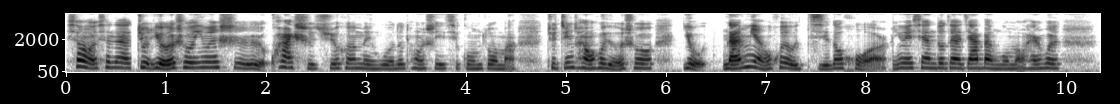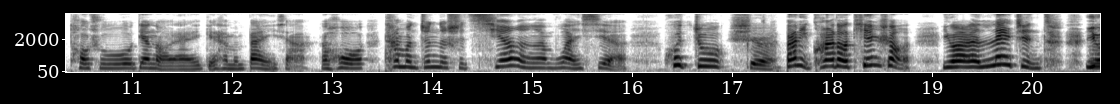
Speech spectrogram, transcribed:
像我现在就有的时候，因为是跨时区和美国的同事一起工作嘛，就经常会有的时候有难免会有急的活儿，因为现在都在家办公嘛，我还是会掏出电脑来给他们办一下，然后他们真的是千恩万谢。会就是把你夸到天上，You are a legend，You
